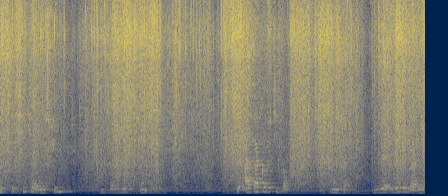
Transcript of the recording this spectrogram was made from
Et c'est qui qui a dessus une bonne question. C'est Attack of Titan. Donc, je vais le déballer.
